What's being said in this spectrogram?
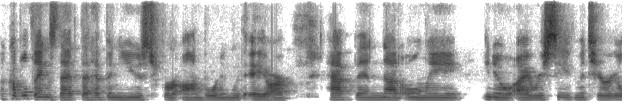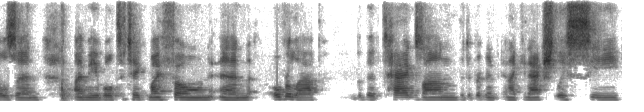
a couple things that that have been used for onboarding with AR have been not only you know, I receive materials and I'm able to take my phone and overlap the tags on the different, and I can actually see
